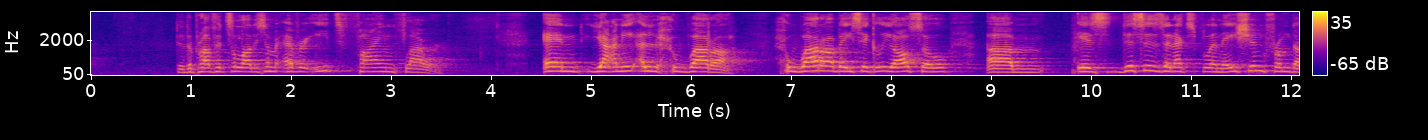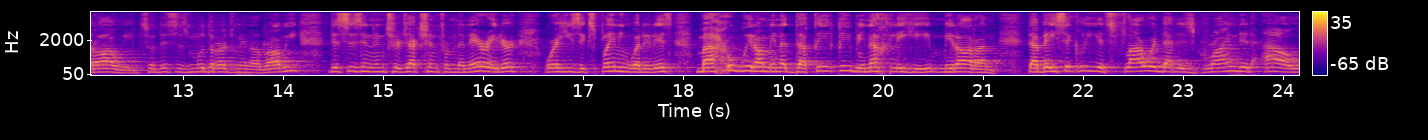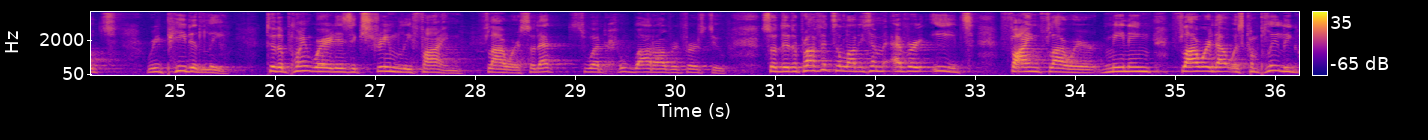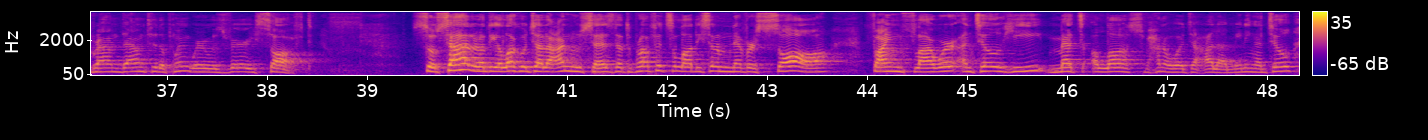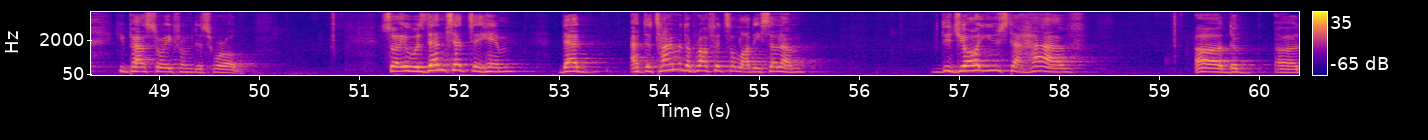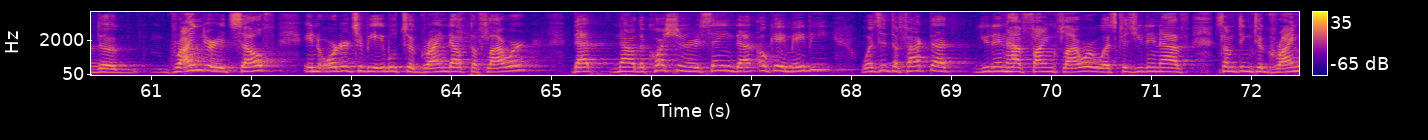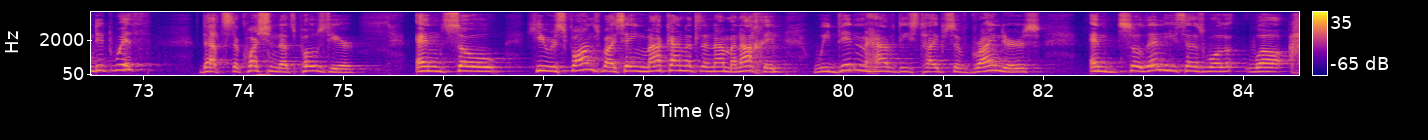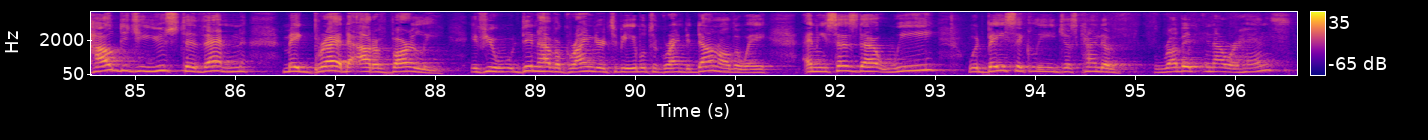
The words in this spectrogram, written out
Did the Prophet وسلم, ever eat fine flour? And yani al huwara. Huwara basically also um, is this is an explanation from the Rawi. So this is Mudraj min al-Rawi. This is an interjection from the narrator where he's explaining what it is. Huwira min binakhlihi miraran. That basically it's flour that is grinded out repeatedly to the point where it is extremely fine flour. So that's what huwara refers to. So did the Prophet ﷺ ever eat fine flour, meaning flour that was completely ground down to the point where it was very soft? So Sahal radiallahu ta'ala anhu says that the Prophet never saw fine flour until he met Allah subhanahu wa ta'ala, meaning until he passed away from this world. So it was then said to him that at the time of the Prophet did y'all used to have uh, the uh, the grinder itself in order to be able to grind out the flour. That now the questioner is saying that okay maybe was it the fact that you didn't have fine flour was because you didn't have something to grind it with? That's the question that's posed here. And so he responds by saying, we didn't have these types of grinders. And so then he says, well, well, how did you used to then make bread out of barley? If you didn't have a grinder to be able to grind it down all the way. And he says that we would basically just kind of rub it in our hands,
